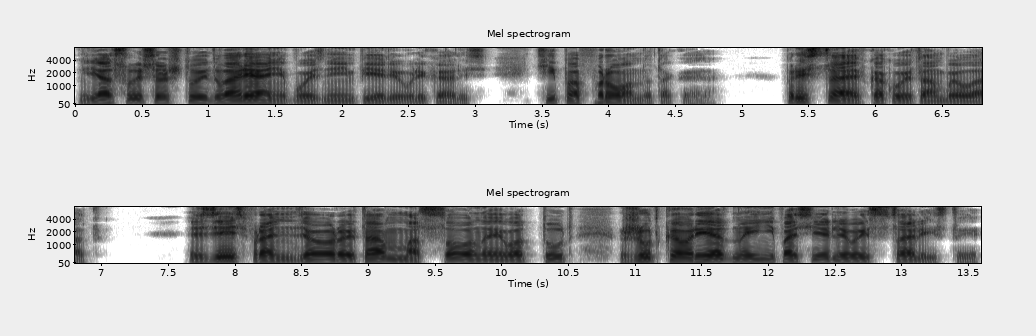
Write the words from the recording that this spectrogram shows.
Я слышал, что и дворяне поздней империи увлекались. Типа фронта такая. Представь, какой там был ад. Здесь фрондеры, там масоны, вот тут жутко вредные и непоседливые социалисты.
